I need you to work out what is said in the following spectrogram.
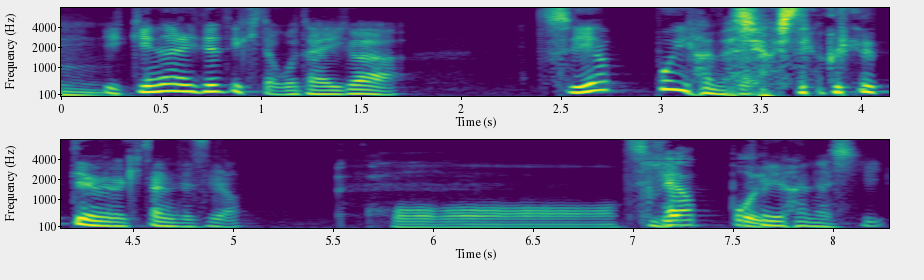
うんいきなり出てきたお題が艶っぽい話をしてくれっていうのが来たんですよ。艶っぽい。話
